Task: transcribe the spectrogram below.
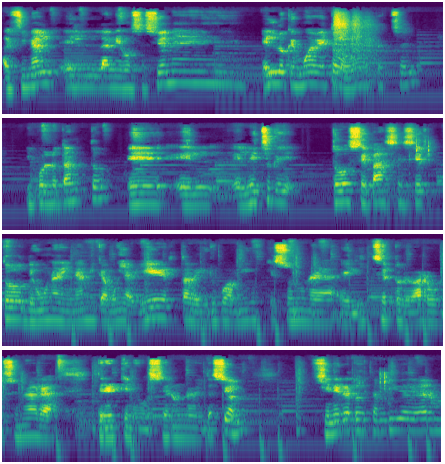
al final el- la negociación es, es lo que mueve todo, ¿cachai? Y por lo tanto, eh, el, el hecho que todo se pase, ¿cierto? De una dinámica muy abierta, de grupos de amigos que son una elite, ¿cierto? Que va a revolucionar a tener que negociar una habitación, genera toda esta envidia de Aaron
